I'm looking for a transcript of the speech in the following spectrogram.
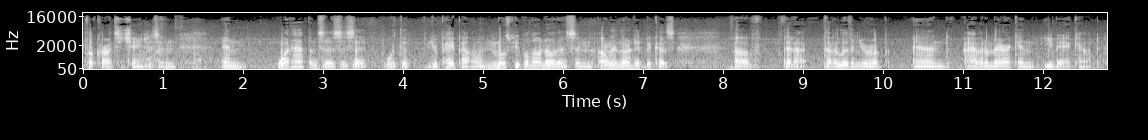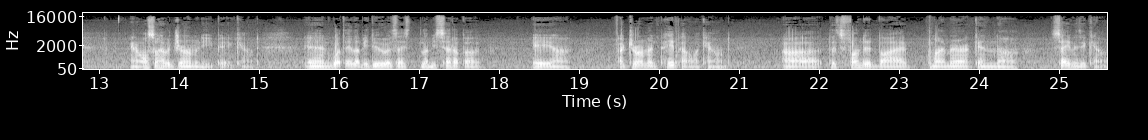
for currency changes, and and what happens is is that with the your PayPal, and most people don't know this, and I only learned it because of that I that I live in Europe and I have an American eBay account, and I also have a German eBay account, and what they let me do is they let me set up a a uh, a German PayPal account uh, that's funded by my American uh, savings account.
